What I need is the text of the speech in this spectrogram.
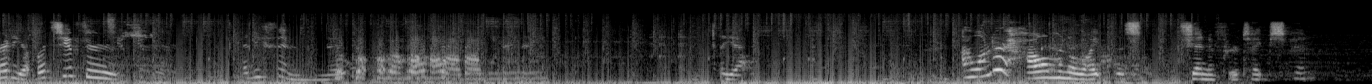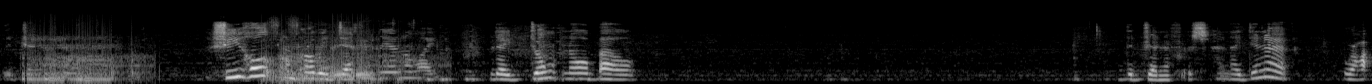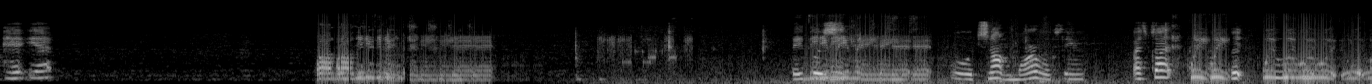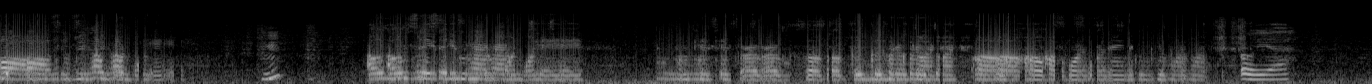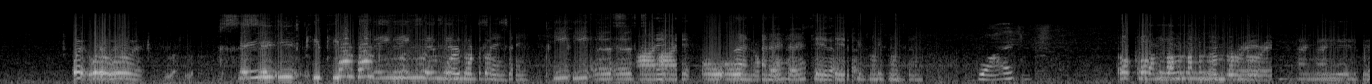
ready up. Let's see if there's anything new. Yeah. I wonder how I'm gonna like this Jennifer type spin. The Jennifer. She-Hulk, I'm probably definitely gonna like, but I don't know about the Jennifer spin. I didn't rot hit yet. They it. Oh, it's not Marvel thing. I thought. Wait, wait, Wait. wait, wait, wait, wait. Oh, you have one K. Hmm? I was gonna say that you had one K. One K subscribers. So, so good, good, good, good, good. Uh, help one thing. Good, good, good, good. Oh yeah. Wait, wait, wait, wait. Say, keep, keep on saying the same word I'm saying. P S I O N. Okay, say that. Keep saying. Why? Okay, I'm not gonna remember it. I need to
